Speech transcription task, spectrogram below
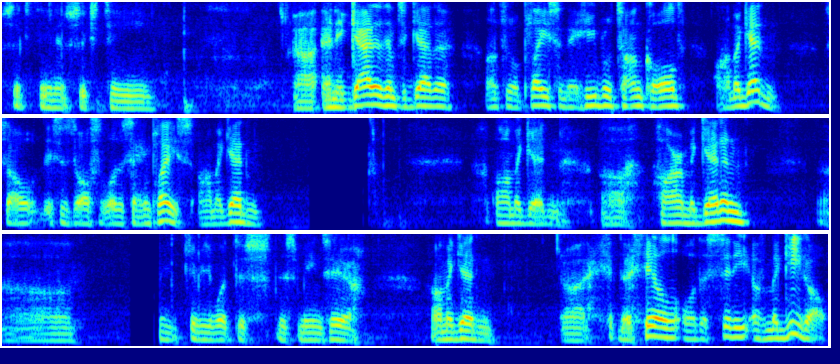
16 and 16. Uh, and he gathered them together unto a place in the Hebrew tongue called Armageddon. So this is also the same place, Armageddon. Armageddon. Uh, Armageddon. Uh, let me give you what this, this means here. Armageddon. Uh, the hill or the city of Megiddo.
